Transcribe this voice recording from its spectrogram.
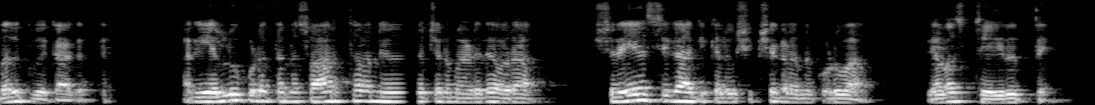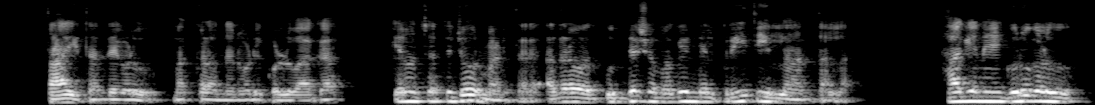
ಬದುಕಬೇಕಾಗತ್ತೆ. ಹಾಗೆ ಎಲ್ಲೂ ಕೂಡ ತನ್ನ ಸ್ವಾರ್ಥವನ್ನು ಯೋಚನೆ ಮಾಡದೆ ಅವರ ಶ್ರೇಯಸ್ಸಿಗಾಗಿ ಕೆಲವು ಶಿಕ್ಷೆಗಳನ್ನು ಕೊಡುವ ವ್ಯವಸ್ಥೆ ಇರುತ್ತೆ. ತಾಯಿ, ತಂದೆಗಳು, ಮಕ್ಕಳನ್ನ ನೋಡಿಕೊಳ್ಳುವಾಗ ಕೆಲವೊಂದ್ಸತಿ ಜೋರ್ ಮಾಡ್ತಾರೆ. ಅದರ ಉದ್ದೇಶ ಮಗುವಿನ ಮೇಲೆ ಪ್ರೀತಿ ಇಲ್ಲ ಅಂತಲ್ಲ. ಹಾಗೇನೆ ಗುರುಗಳು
